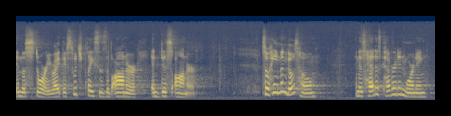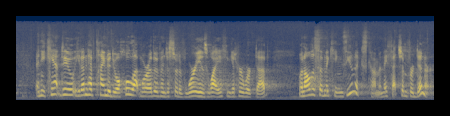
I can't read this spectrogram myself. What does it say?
in the story, right? They've switched places of honor and dishonor. So Haman goes home, and his head is covered in mourning, and he can't do, he doesn't have time to do a whole lot more other than just sort of worry his wife and get her worked up, when all of a sudden the king's eunuchs come and they fetch him for dinner.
